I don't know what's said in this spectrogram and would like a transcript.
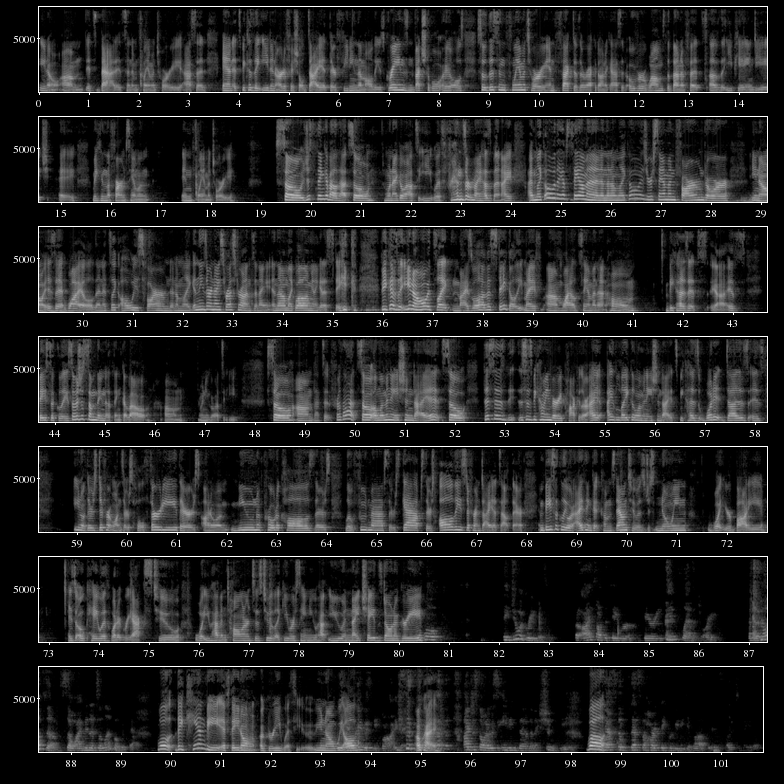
you know, um, it's bad. It's an inflammatory acid. And it's because they eat an artificial diet. They're feeding them all these grains and vegetable oils. So, this inflammatory effect of the arachidonic acid overwhelms the benefits of the EPA and DHA, making the farm salmon inflammatory. So just think about that. So when I go out to eat with friends or my husband, I I'm like, "Oh, they have salmon." And then I'm like, "Oh, is your salmon farmed or, you know, is it wild?" And it's like always farmed and I'm like, "And these are nice restaurants." And I and then I'm like, "Well, I'm going to get a steak." because you know, it's like might as well have a steak. I'll eat my um, wild salmon at home because it's yeah, it's basically so it's just something to think about um, when you go out to eat. So um, that's it for that. So elimination diet. So this is this is becoming very popular. I I like elimination diets because what it does is you know there's different ones. There's whole 30 there's autoimmune protocols there's low FODMAPs there's gaps there's all these different diets out there. And basically what i think it comes down to is just knowing what your body is okay with what it reacts to what you have intolerances to. Like you were saying you have you and nightshades don't agree. Well, they do agree with me, but I thought that they were very inflammatory, and I love them, so I'm in a dilemma with that. well they can be if they don't agree with you you know we They all agree with me fine. Okay. I just thought I was eating them, and I shouldn't be. well And that's the that's the hard thing for me to give up. It's like tomatoes.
